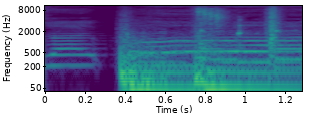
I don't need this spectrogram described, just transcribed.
was like, whoa.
